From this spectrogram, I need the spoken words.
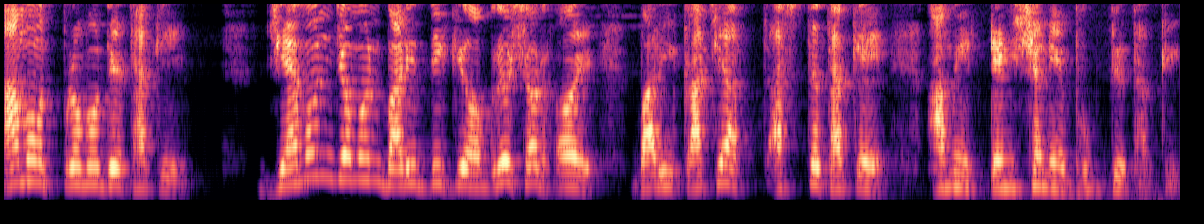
আমোদ প্রমোদে থাকি, যেমন যেমন বাড়ির দিকে অগ্রসর হয়, বাড়ি কাছে আসতে থাকে, আমি টেনশনে ভুগতে থাকি।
